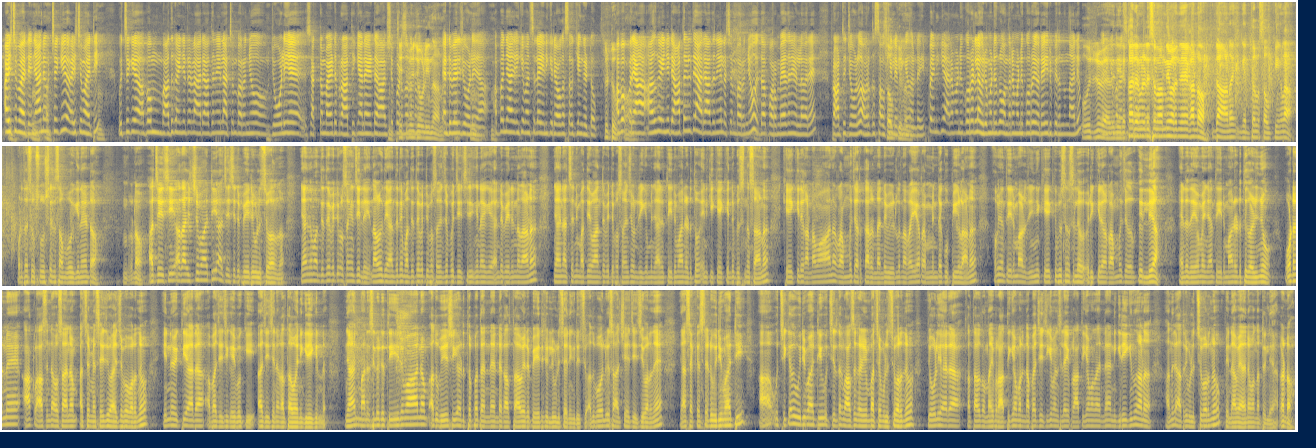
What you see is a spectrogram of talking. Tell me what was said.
അഴിച്ചു മാറ്റി. ഞാൻ ഉച്ചയ്ക്ക് അഴിച്ചു മാറ്റി. ഉച്ചയ്ക്ക് അപ്പം അത് കഴിഞ്ഞിട്ടുള്ള ആരാധനയിൽ അച്ഛൻ പറഞ്ഞു ജോളിയെ ശക്തമായിട്ട് പ്രാർത്ഥിക്കാനായിട്ട് ആവശ്യപ്പെടുന്നു എന്റെ എന്റെ പേര് ജോളിയാ. അപ്പം ഞാൻ എനിക്ക് മനസ്സിലായി എനിക്ക് രോഗസൗഖ്യം കിട്ടും. അപ്പൊ അപ്പോൾ അത് കഴിഞ്ഞ് രാത്രിയിലത്തെ ആരാധനയിൽ അച്ഛൻ പറഞ്ഞു ഇതാ പുറംവേദനയുള്ളവരെ പ്രാർത്ഥിച്ചോളൂ അവർക്ക് സൗഖ്യം ലഭിക്കുന്നുണ്ട്. ഇപ്പൊ എനിക്ക് അരമണിക്കൂറല്ല ഒരു മണിക്കൂർ ഒന്നര മണിക്കൂർ ഒരേ ഇരിപ്പിരുന്നാലും ഒരു വേദനയില്ല. നന്ദി പറഞ്ഞേ കണ്ടോ? ഇതാണ് ഇങ്ങനത്തെ സൗഖ്യങ്ങളാ. ഇവിടുത്തെ ശുശ്രൂഷയിൽ സംഭവിക്കുന്നത് കേട്ടോ. ഉം, കേട്ടോ ആ ചേച്ചി അത് അഴിച്ചു മാറ്റി ആ ചേച്ചിയുടെ പേര് വിളിച്ചു വന്നു ഞാൻ മദ്യത്തെ പറ്റി പ്രസംഗിച്ചില്ലേ? നാളെ ധ്യാനത്തിന്റെ മദ്യത്തെ പറ്റി പ്രസംഗിച്ചപ്പോൾ ചേച്ചി ഇങ്ങനെ എന്റെ പേരിന്നതാണ് ഞാൻ അച്ഛനും മദ്യപാനത്തെ പറ്റി പ്രസംഗിച്ചുകൊണ്ടിരിക്കുമ്പോൾ ഞാൻ തീരുമാനം എടുത്തു. എനിക്ക് കേക്കിന്റെ ബിസിനസ്സാണ്. കേക്കിൽ കണ്ണമാന റമ്മ് ചേർക്കാറുണ്ട്. എന്റെ വീട്ടിൽ നിറയെ റമ്മിന്റെ കുപ്പികളാണ്. അപ്പോൾ ഞാൻ തീരുമാനിച്ചു ഇനി കേക്ക് ബിസിനസ്സിൽ ഒരിക്കലും റമ്മ് ചേർക്കില്ല. എന്റെ ദൈവമേ ഞാൻ തീരുമാനം എടുത്തു കഴിഞ്ഞു. ഉടനെ ആ ക്ലാസ്സിന്റെ അവസാനം അച്ഛൻ മെസ്സേജ് വായിച്ചപ്പോൾ പറഞ്ഞു ഇന്ന വ്യക്തി ആരാ? അപ്പോൾ ആ ചേച്ചി കൈപൊക്കി. ആ ചേച്ചീനെ കർത്താവ് അനുഗ്രഹിക്കുന്നുണ്ട്. ഞാൻ മനസ്സിലൊരു തീരുമാനം അത് ഉപേക്ഷിക്കാൻ എടുത്തപ്പോൾ തന്നെ എന്റെ കർത്താവിന്റെ പേര് ചൊല്ലി വിളിച്ച് അനുഗ്രഹിച്ചു. അതുപോലെ ഒരു സാക്ഷിയായ ചേച്ചി പറഞ്ഞേ ഞാൻ സെക്കൻഡ് സ്റ്റേഡ് ഉരി മാറ്റി. ആ ഉച്ചയ്ക്ക് അത് ഉരി മാറ്റി ഉച്ചയിലത്തെ ക്ലാസ് കഴിയുമ്പോൾ അച്ഛൻ വിളിച്ചു പറഞ്ഞു ജോളി ആരാ? കർത്താവ് നന്നായി പ്രാർത്ഥിക്കാൻ പറഞ്ഞു അപ്പോൾ ആ ചേച്ചിക്ക് മനസ്സിലായി പ്രാർത്ഥിക്കാൻ വന്നാൽ എന്നെ അനുഗ്രഹിക്കുന്നതാണ്. അന്ന് രാത്രി വിളിച്ചു പറഞ്ഞു പിന്നെ ആ വേദന വന്നിട്ടില്ല. കണ്ടോ?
